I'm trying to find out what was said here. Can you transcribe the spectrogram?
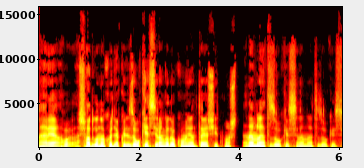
már és hadd gondolkodjak, hogy az OKC rangadókon hogyan teljesít most. Nem lehet az OKC, nem lehet az OKC.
